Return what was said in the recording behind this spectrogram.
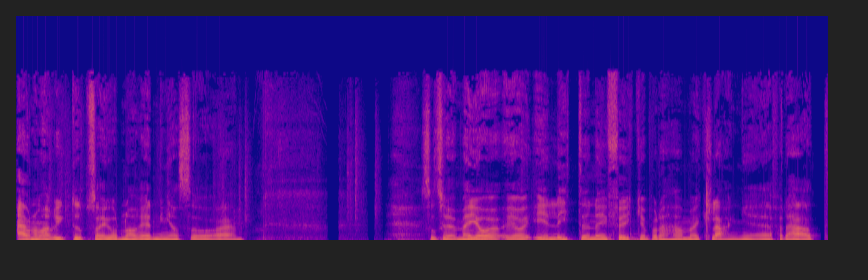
Även om han ryckt upp sig och gjorde några räddningar så, äh, så tror jag. Men jag, jag är lite nyfiken på det här med klang. Eh, för det här att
